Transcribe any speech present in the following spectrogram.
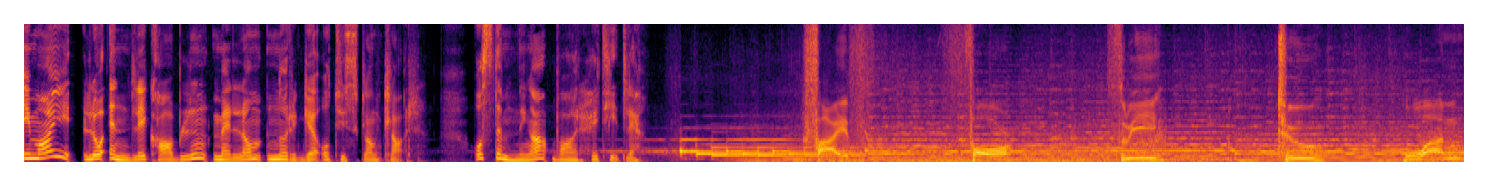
i mai lå endelig kabelen mellom Norge og Tyskland klar. Og stemninga var høytidelig. Five, four, three, two, one.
